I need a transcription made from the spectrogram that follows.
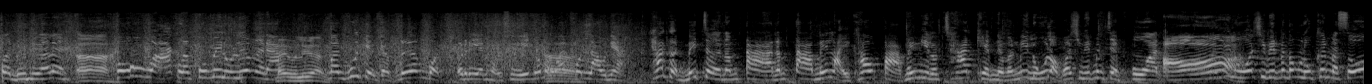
เปิดดูเนื้อเลยเออเพราะว่าวากแล้วปุ๊บไม่รู้เรื่องเลยนะ ไม่รู้เรื่อง มันพูดเกี่ยวกับเรื่องบทเรียนของชีวิตเขาบอกว่าเออคนเราเนี่ย ถ้าเกิดไม่เจอน้ำตา น้ำตาไม่ไหลเข้าปาก ไม่มีรสชาติเค็มเนี่ย มันไม่รู้หรอกว่าชีวิตมันเจ็บปวด อ๋อมันไม่รู้ว่าชีวิตมันต้องลุกขึ้นมาสู้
